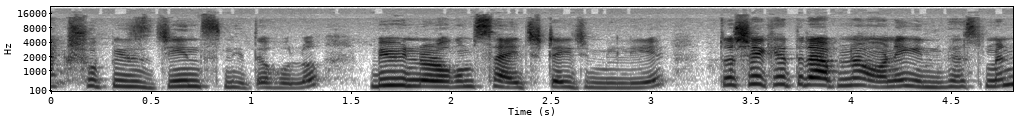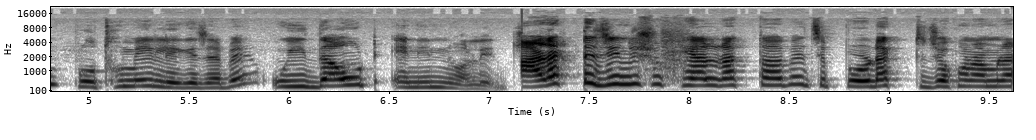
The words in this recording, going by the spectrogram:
একশো পিস জিন্স নিতে হলো, বিভিন্ন রকম সাইজ টাইজ মিলিয়ে। তো সেক্ষেত্রে আপনার অনেক ইনভেস্টমেন্ট প্রথমেই লেগে যাবে উইদাউট এনি নলেজ আর একটা জিনিসও খেয়াল রাখতে হবে যে প্রোডাক্ট যখন আমরা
